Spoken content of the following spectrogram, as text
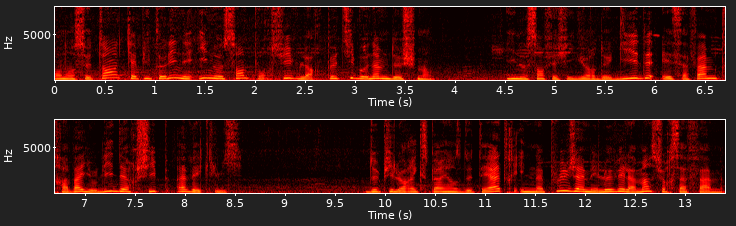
Pendant ce temps, Capitoline et Innocent poursuivent leur petit bonhomme de chemin. Innocent fait figure de guide et sa femme travaille au leadership avec lui. Depuis leur expérience de théâtre, il n'a plus jamais levé la main sur sa femme.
